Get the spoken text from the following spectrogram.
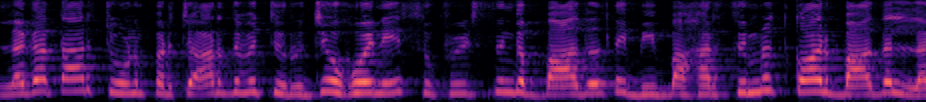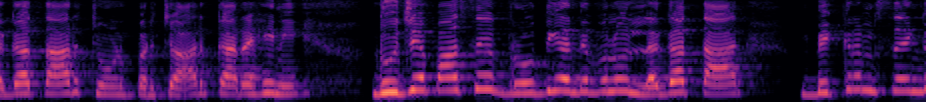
ਲਗਾਤਾਰ ਚੋਣ ਪ੍ਰਚਾਰ ਦੇ ਵਿੱਚ ਰੁੱਝੇ ਹੋਏ ਨੇ। ਸੁਖਵੀਰ ਸਿੰਘ ਬਾਦਲ ਤੇ ਬੀਬਾ ਹਰਸਿਮਰਤ ਕੌਰ ਬਾਦਲ ਲਗਾਤਾਰ ਚੋਣ ਪ੍ਰਚਾਰ ਕਰ ਰਹੇ ਨੇ। ਦੂਜੇ ਪਾਸੇ ਵਿਰੋਧੀਆਂ ਦੇ ਵੱਲੋਂ ਲਗਾਤਾਰ ਬਿਕਰਮ ਸਿੰਘ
